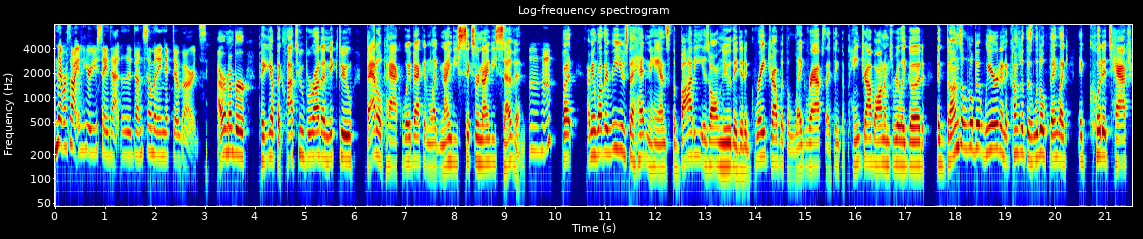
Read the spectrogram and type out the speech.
Never thought you'd hear you say that, that they've done so many Nikto guards. I remember picking up the Klaatu Barada Nikto battle pack way back in like 96 or 97. Mm-hmm. But I mean, while they reused the head and hands, the body is all new. They did a great job with the leg wraps. I think the paint job on them's really good. The gun's a little bit weird, and it comes with this little thing like it could attach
